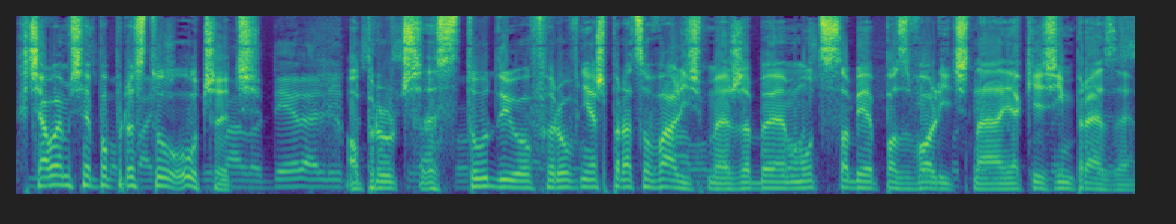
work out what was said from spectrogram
Chciałem się po prostu uczyć. Oprócz studiów również pracowaliśmy, żeby móc sobie pozwolić na jakieś imprezy.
